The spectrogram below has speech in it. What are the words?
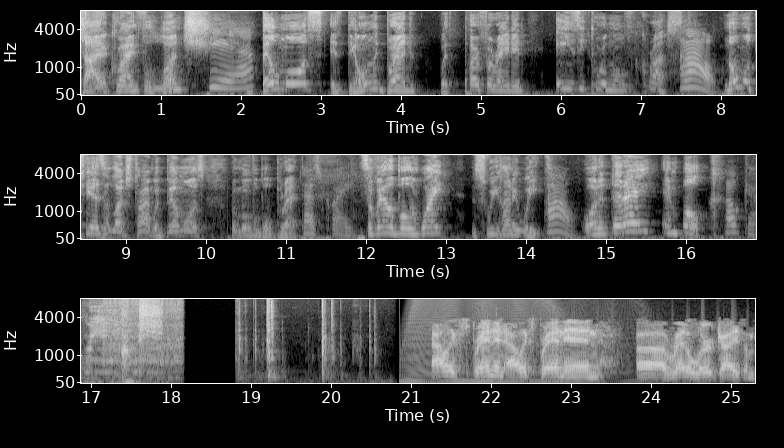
Tired of crying for lunch? Yeah. Billmore's is the only bread with perforated, easy to remove crust. Oh, No more tears at lunchtime with Billmore's removable bread. that's great. It's available in white and sweet honey wheat. Oh, Order today in bulk. okay. Alex Brandon, Alex Brandon, uh, red alert, guys. I'm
